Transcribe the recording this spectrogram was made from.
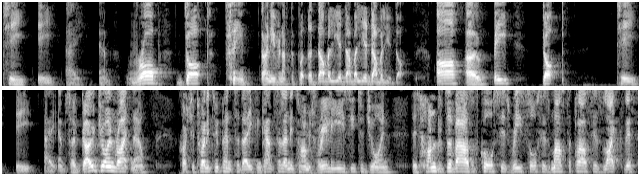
T-E-A-M. Rob dot team. Don't even have to put the www dot. R-O-B dot T-E-A-M. So go join right now. Cost you 22 pence a day. You can cancel anytime. It's really easy to join. There's hundreds of hours of courses, resources, masterclasses like this.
